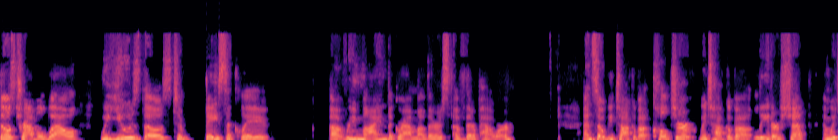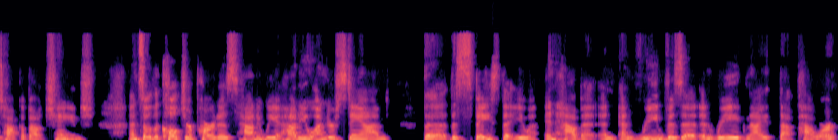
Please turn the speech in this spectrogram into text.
those travel well. We use those to basically uh, remind the grandmothers of their power. And so we talk about culture, we talk about leadership, and we talk about change. And so the culture part is how do we how do you understand the the space that you inhabit and and revisit and reignite that power?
